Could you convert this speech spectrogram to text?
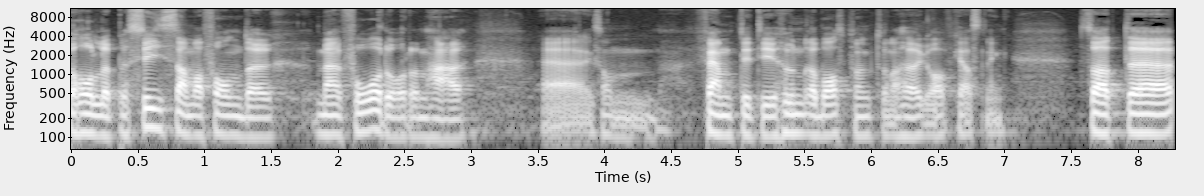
behåller precis samma fonder men får då den här eh, liksom 50 till 100 baspunkterna högre avkastning. Så att eh,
